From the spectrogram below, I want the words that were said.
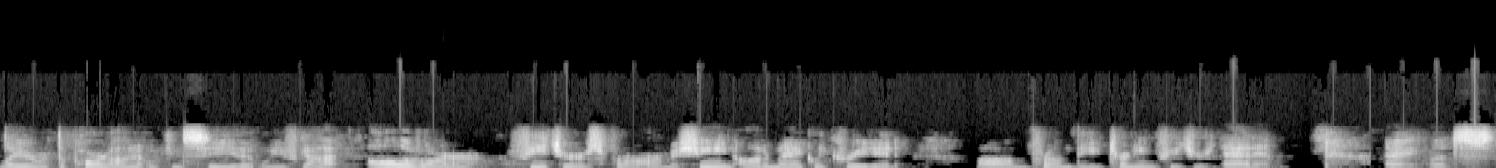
layer with the part on it, we can see that we've got all of our features for our machine automatically created um, from the turning features add-in. Alright, let's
